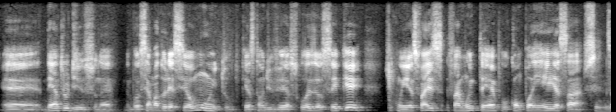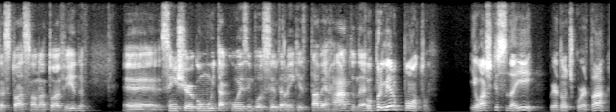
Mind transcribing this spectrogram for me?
é, dentro disso, né? Você amadureceu muito, questão de ver as coisas. Eu sei porque te conheço faz, faz muito tempo, acompanhei essa, essa situação na tua vida. É, você enxergou muita coisa em você muita também que estava errado, né? Foi o primeiro ponto. Eu acho que isso daí, perdão te cortar,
